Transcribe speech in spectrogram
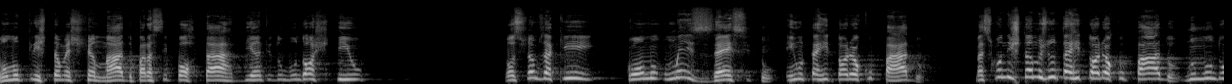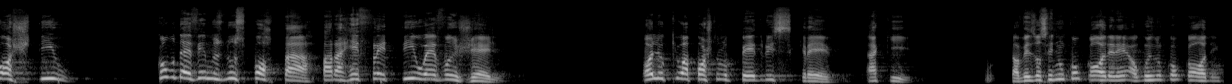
como o cristão é chamado para se portar diante do mundo hostil. Nós estamos aqui como um exército em um território ocupado. Mas quando estamos no território ocupado, no mundo hostil, como devemos nos portar para refletir o Evangelho? Olha o que o apóstolo Pedro escreve aqui. Talvez vocês não concordem, né? Alguns não concordem.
